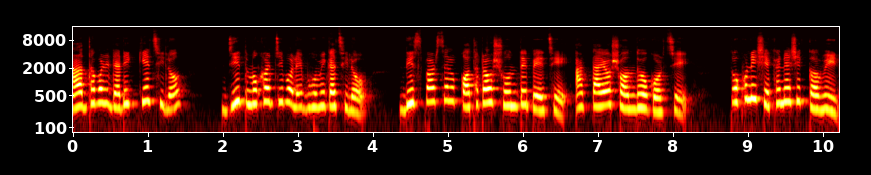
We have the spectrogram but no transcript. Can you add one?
আরাধ্যা বলে ড্যাডি কে ছিল? জিৎ মুখার্জি বলে ভূমিকা ছিল। ডিসপার্সেল কথাটাও শুনতে পেয়েছে, আর তাইও সন্দেহ করছে। তখনই সেখানে আসে কবির।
